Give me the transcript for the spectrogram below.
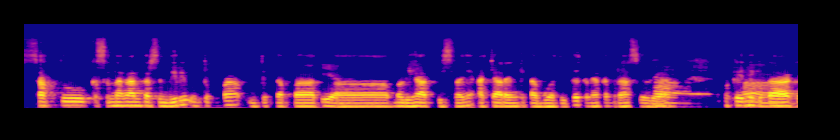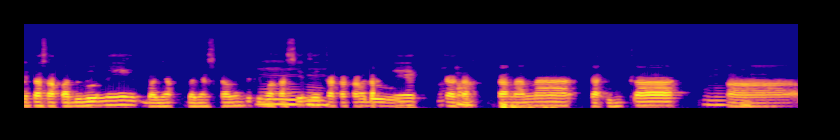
satu kesenangan tersendiri untuk Pak untuk dapat iya. uh, melihat istilahnya acara yang kita buat itu ternyata berhasil ya. Ah. Oke ini ah. kita kita sapa dulu nih banyak banyak sekali terima hmm. kasih nih kakak-kakaknya kakak Kak Nana Kak Inka hmm. uh,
